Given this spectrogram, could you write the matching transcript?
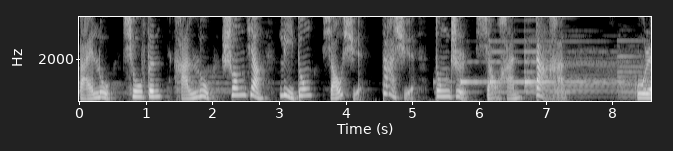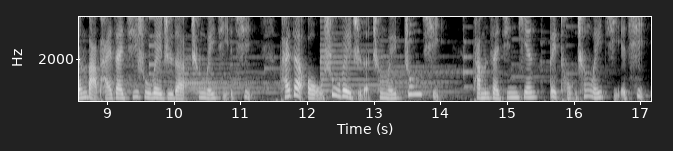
白露、秋分、寒露、霜降、立冬、小雪、大雪、冬至、小寒、大寒。古人把排在奇数位置的称为节气，排在偶数位置的称为中气。它们在今天被统称为节气。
